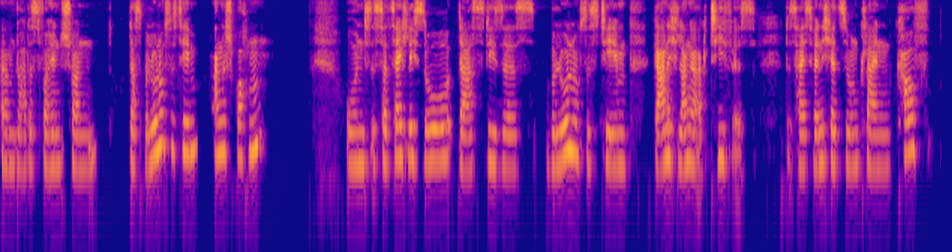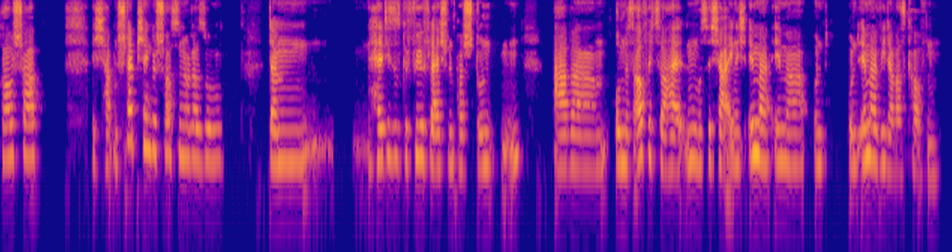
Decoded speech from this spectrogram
Ähm, du hattest vorhin schon das Belohnungssystem angesprochen. Und es ist tatsächlich so, dass dieses Belohnungssystem gar nicht lange aktiv ist. Das heißt, wenn ich jetzt so einen kleinen Kaufrausch habe, ich habe ein Schnäppchen geschossen oder so, dann hält dieses Gefühl vielleicht für ein paar Stunden. Aber um das aufrechtzuerhalten, muss ich ja eigentlich immer, immer und, und immer wieder was kaufen.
